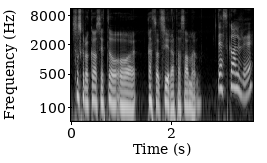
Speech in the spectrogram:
Så skal dere sitte og, og rett og slett sy dette sammen? det skal vi.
